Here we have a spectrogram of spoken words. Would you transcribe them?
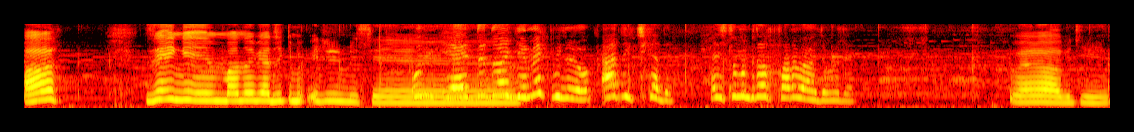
Aa. Zengin bana birazcık yemek verir misin? Oğlum evde daha yemek bile yok. Hadi çık hadi. Hadi sana biraz para vereceğim hadi. Ver abiciğim.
